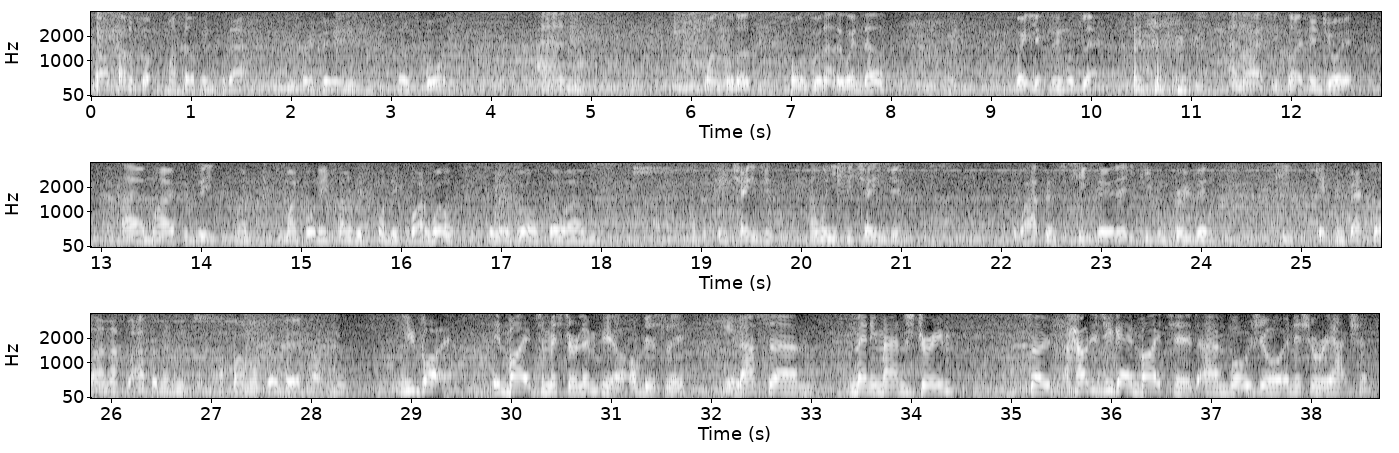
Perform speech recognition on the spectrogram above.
So I kind of got myself into that through doing those sports, and once all those sports went out the window, weightlifting was left. and I actually started to enjoy it. Uh, my physique, my, my body kind of responded quite well to, to it as well. So um, see changes. And when you see changes, what happens? You keep doing it, you keep improving, keep getting better, and that's what happened. And I find myself here. You got invited to Mr. Olympia, obviously. Yeah. That's um, many man's dream. So how did you get invited and what was your initial reaction?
